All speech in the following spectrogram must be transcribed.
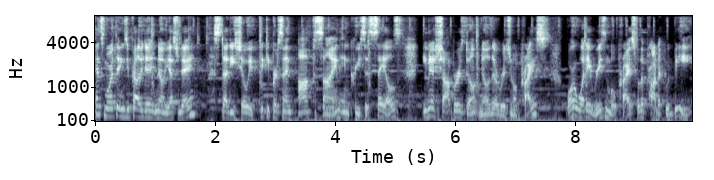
And some more things you probably didn't know yesterday. Studies show a 50% off sign increases sales, even if shoppers don't know the original price or what a reasonable price for the product would be.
